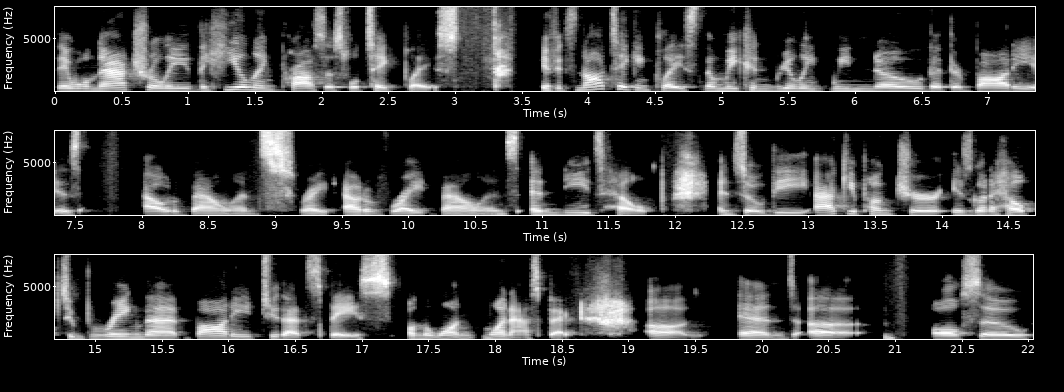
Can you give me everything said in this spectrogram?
they will naturally the healing process will take place. If it's not taking place, then we can really we know that their body is out of balance, right? Out of right balance and needs help. And so the acupuncture is going to help to bring that body to that space on the one one aspect. Uh, and uh, also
